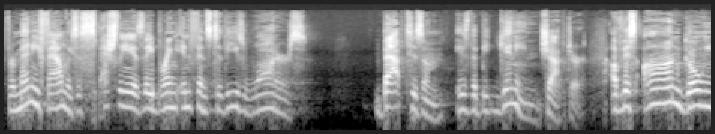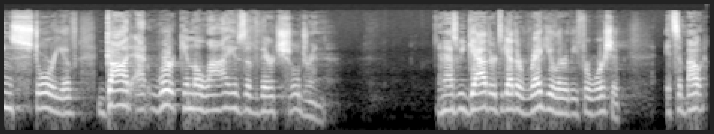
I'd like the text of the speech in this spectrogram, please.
for many families, especially as they bring infants to these waters, Baptism is the beginning chapter of this ongoing story of God at work in the lives of their children. And as we gather together regularly for worship, it's about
